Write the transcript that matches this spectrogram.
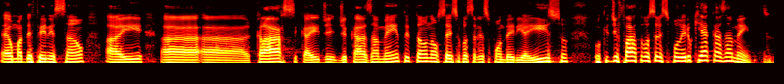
é uma definição aí a, a clássica aí de, de, casamento. Então não sei se você responderia isso. O que de fato você responderia o que é casamento?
